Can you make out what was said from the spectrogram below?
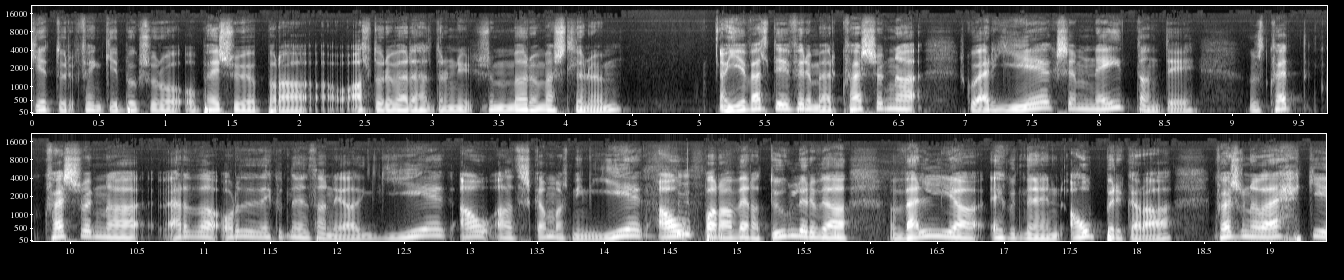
getur fengið buksur og, og peysu bara allt orði verið heldur en í sem öðrum veslunum að ég veldi því fyrir mér hvers vegna, sko, er ég sem neytandi, þú veist, hvern, hvers vegna er það orðið einhvern veginn þannig að ég á að skammast mín? Ég á bara að vera dugleiri við að velja einhvern veginn ábyrgara. Hvers vegna er það ekki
